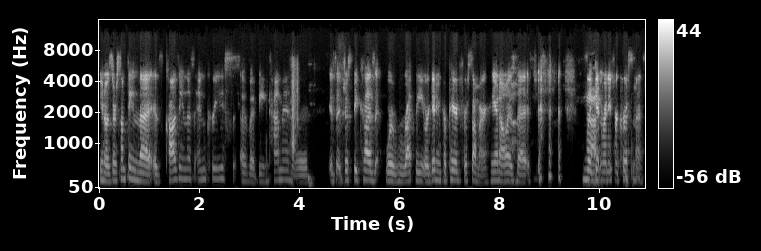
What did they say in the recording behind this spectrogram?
you know, is there something that is causing this increase of it being common or is it just because we're ready or getting prepared for summer? You know, is that yeah. like getting ready for Christmas?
